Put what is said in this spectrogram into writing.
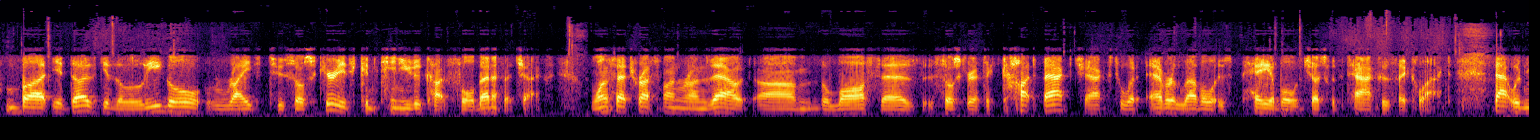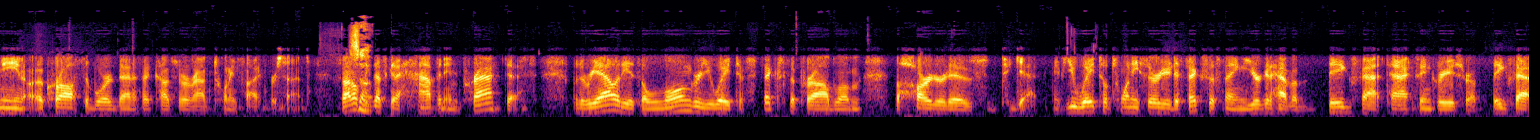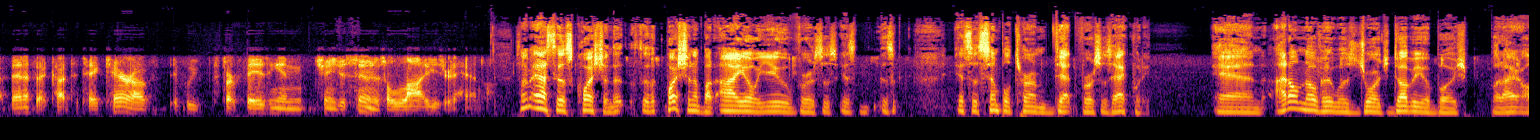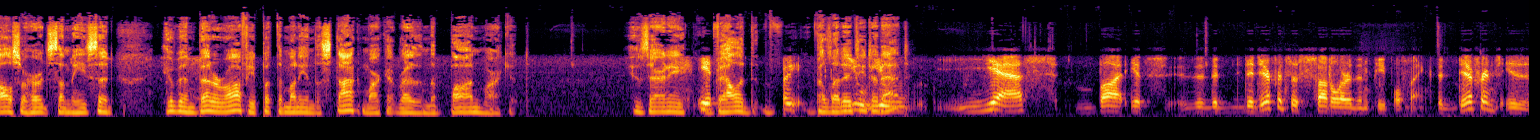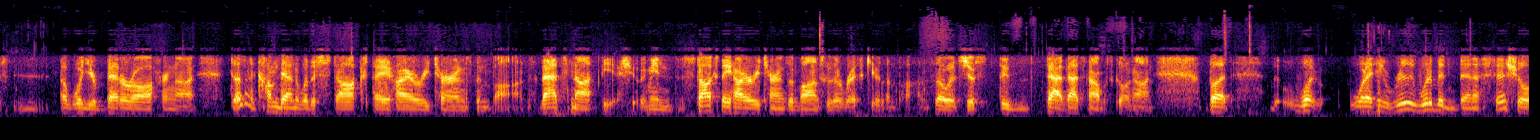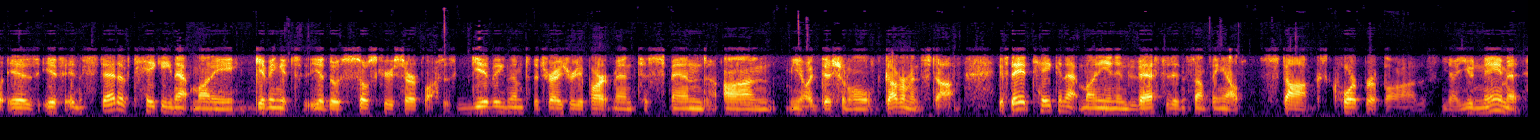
but it does give the legal right to Social Security to continue to cut full benefit checks. Once that trust fund runs out, um, the law says that Social Security has to cut back checks to whatever level is payable just with the taxes they collect. That would mean across the board benefit cuts of around 25%. So I don't So- think that's going to happen in practice. But the reality is, the longer you wait to fix the problem, the harder it is to get. If you wait till 2030 to fix a thing, you're going to have a big fat tax increase or a big fat benefit cut to take care of. If we start phasing in changes soon, it's a lot easier to handle. So let me ask this question: the, the question about IOU versus is, is it's a simple term, debt versus equity. And I don't know if it was George W. Bush, but I also heard something. He said, You've been better off if you put the money in the stock market rather than the bond market. Is there any valid uh, validity you, to you, that? Yes, but it's the, the the difference is subtler than people think. The difference is of whether you're better off or not. It doesn't come down to whether stocks pay higher returns than bonds. That's not the issue. I mean, stocks pay higher returns than bonds because they're riskier than bonds. So it's just the, that that's not what's going on. But what what I think really would have been beneficial is if instead of taking that money, giving it to you know, those Social Security surpluses, giving them to the Treasury Department to spend on you know additional government stuff, if they had taken that money and invested in something else, stocks, corporate bonds, you know, you name it,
